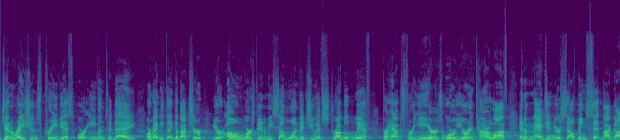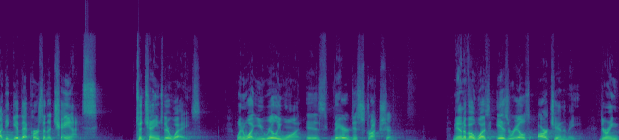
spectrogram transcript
generations previous or even today. Or maybe think about your, your own worst enemy, someone that you have struggled with perhaps for years or your entire life, and imagine yourself being sent by God to give that person a chance to change their ways. When what you really want is their destruction. Nineveh was Israel's archenemy. During,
